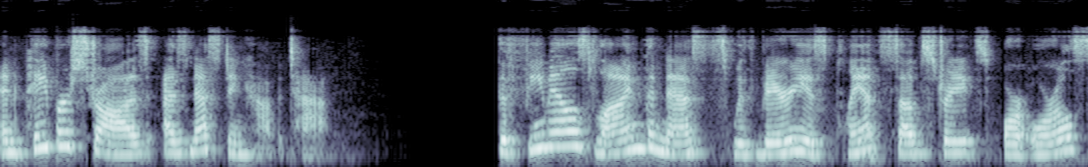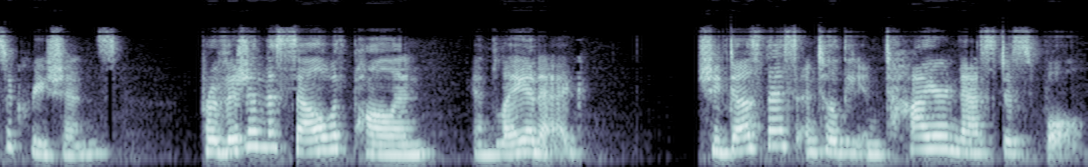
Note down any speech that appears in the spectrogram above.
and paper straws as nesting habitat. The females line the nests with various plant substrates or oral secretions, provision the cell with pollen, and lay an egg. She does this until the entire nest is full.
